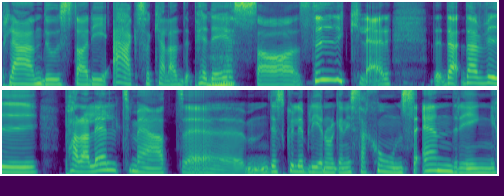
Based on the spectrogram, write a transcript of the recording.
Plan, Do, Study, Act, så kallade PDSA-cykler där, där, vi parallellt med att eh, det skulle bli en organisationsändring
